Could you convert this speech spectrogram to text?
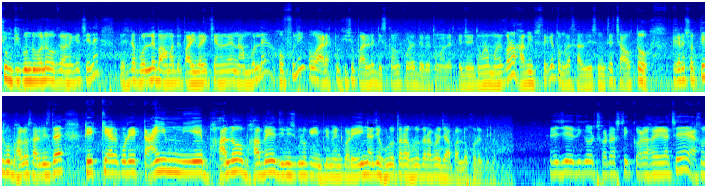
চুমকি কুণ্ডু বলে ওকে অনেকে চেনে। তো সেটা বললে বা আমাদের পারিবারিক চ্যানেলের নাম বললে হোপফুলি ও আর একটু কিছু পারলে ডিসকাউন্ট করে দেবে তোমাদেরকে। যদি তোমরা মনে করো হাবিবস থেকে তোমরা সার্ভিস নিতে চাও তো। এখানে সত্যিই খুব ভালো সার্ভিস দেয়। টেক কেয়ার করে টাইম নিয়ে ভালোভাবে জিনিসগুলোকে ইমপ্লিমেন্ট করে। এই না যে হুড়োতারা হুড়োতারা করে যা পারল করে দিল। এই যে এদিকে ওর ছটা স্টিক করা হয়ে গেছে, এখন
